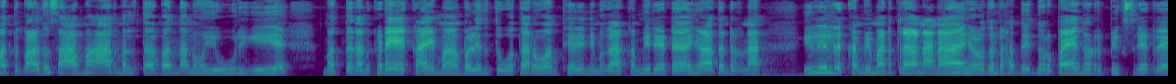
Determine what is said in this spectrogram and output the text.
ಮತ್ತು ಬಾಳ್ದು ಸಾಬ್ ಆದ್ಮೇಲೆ ಬಂದಾನು ಈ ಊರಿಗೆ. ಮತ್ತು ನನ್ನ ಕಡೆ ಕಾಯಿಮ ಬಳಿದು ತಗೋತಾರೋ ಅಂತ ಹೇಳಿ ನಿಮಗೆ ಕಮ್ಮಿ ರೇಟ್ ಹೇಳತ್ತನ್ರಿ ನಾ. ಇಲ್ಲ ಇಲ್ರಿ ಕಮ್ಮಿ ಮಾಡತ್ರ ನಾನು ಹೇಳೋದಿಲ್ರಿ ಹದಿನೈದು ನೂರು ರೂಪಾಯಿ ನೋಡ್ರಿ ಫಿಕ್ಸ್ ರೇಟ್ ರೀ.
